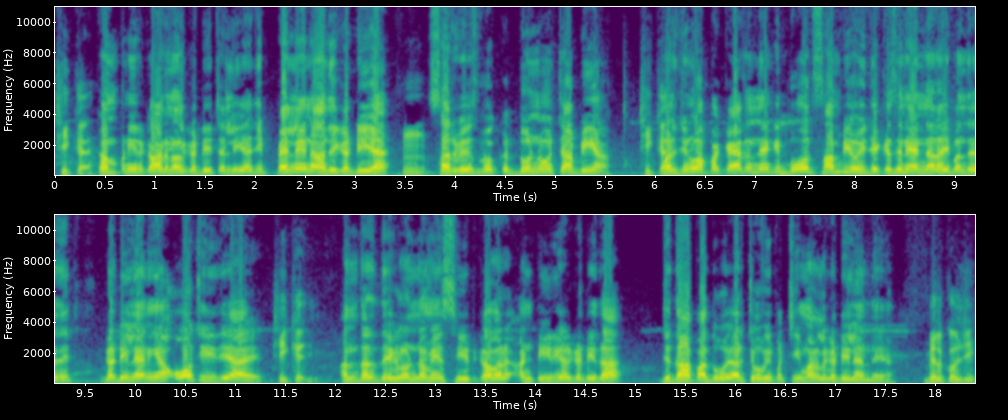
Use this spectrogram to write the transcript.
ਠੀਕ ਹੈ। ਕੰਪਨੀ ਰਿਕਾਰਡ ਨਾਲ ਗੱਡੀ ਚੱਲੀ ਹੈ ਜੀ ਪਹਿਲੇ ਨਾਂ ਦੀ ਗੱਡੀ ਹੈ। ਸਰਵਿਸ ਬੁੱਕ ਦੋਨੋਂ ਚਾਬੀਆਂ। ਠੀਕ ਹੈ। ਪਰ ਜਿਹਨੂੰ ਆਪਾਂ ਕਹਿ ਦਿੰਦੇ ਹਾਂ ਕਿ ਬਹੁਤ ਸਾਂਭੀ ਹੋਈ ਜੇ ਕਿਸੇ ਨੇ ਐਨਆਰਆਈ ਬੰਦੇ ਦੀ ਗੱਡੀ ਲੈਣੀ ਆ ਉਹ ਚੀਜ਼ ਆ ਇਹ ਠੀਕ ਹੈ ਜੀ। ਅੰਦਰ ਦੇਖ ਲਓ ਨਵੇਂ ਸੀਟ ਕਵਰ ਇੰਟੀਰੀਅਰ ਗੱਡੀ ਦਾ ਜਿੱਦਾਂ ਆਪਾਂ 2024-25 ਮਾਡਲ ਗੱਡੀ ਲੈਂਦੇ ਆ ਬਿਲਕੁਲ ਜੀ।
